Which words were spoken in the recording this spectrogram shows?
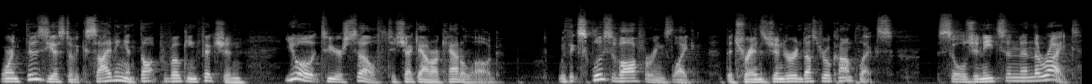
or enthusiast of exciting and thought-provoking fiction, you owe it to yourself to check out our catalog. With exclusive offerings like the Transgender Industrial Complex, Solzhenitsyn and the Right,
